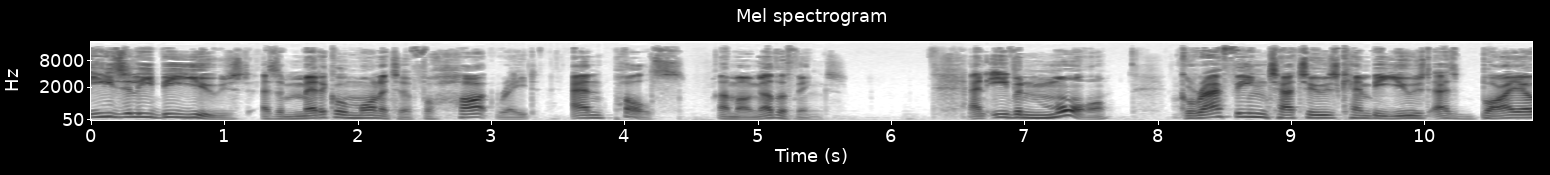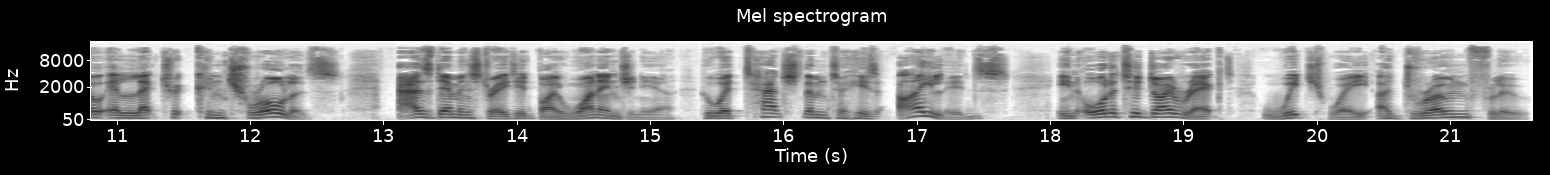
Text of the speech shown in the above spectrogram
easily be used as a medical monitor for heart rate and pulse, among other things. And even more, graphene tattoos can be used as bioelectric controllers, as demonstrated by one engineer who attached them to his eyelids in order to direct which way a drone flew,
